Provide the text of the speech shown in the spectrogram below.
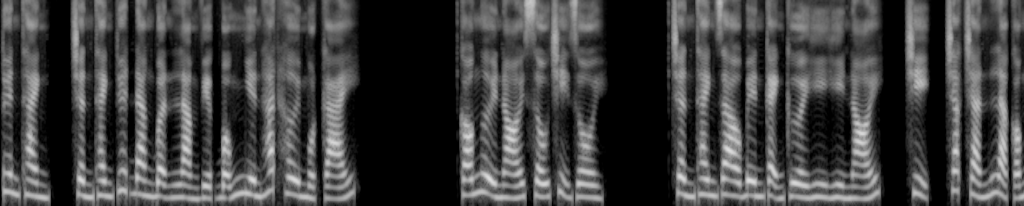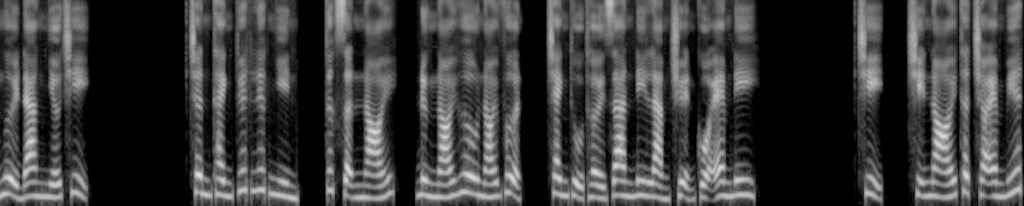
Tuyên Thành, Trần Thanh Tuyết đang bận làm việc bỗng nhiên hắt hơi một cái. Có người nói xấu chị rồi. Trần Thanh Giao bên cạnh cười hì hì nói, chị, chắc chắn là có người đang nhớ chị. Trần Thanh Tuyết liếc nhìn, tức giận nói, đừng nói hưu nói vượt, tranh thủ thời gian đi làm chuyện của em đi. Chị, chị nói thật cho em biết,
